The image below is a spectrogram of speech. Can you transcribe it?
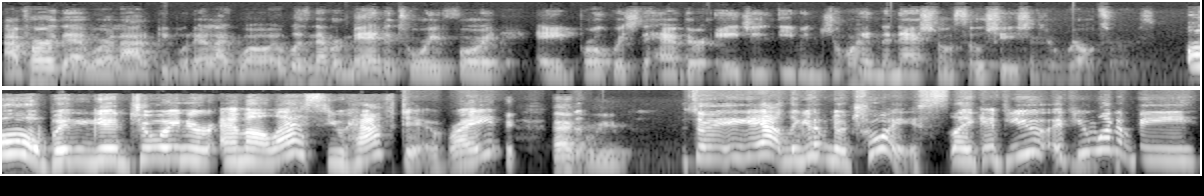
I've heard that where a lot of people they're like, well, it was never mandatory for a brokerage to have their agent even join the National Associations of Realtors. Oh, but you join your MLS, you have to, right? Exactly so yeah like you have no choice like if you if you mm-hmm. want to be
